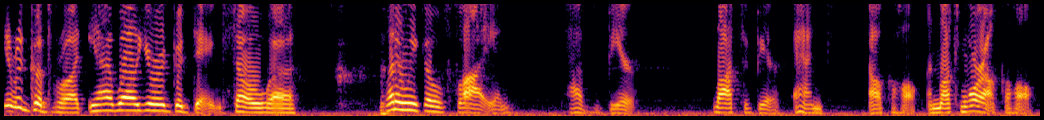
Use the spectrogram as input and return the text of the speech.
you're a good broad. Yeah, well, you're a good dame. So, uh, why don't we go fly and have beer? Lots of beer and alcohol and lots more alcohol.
